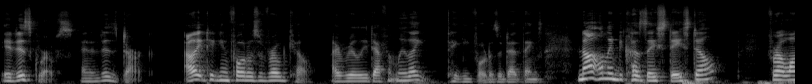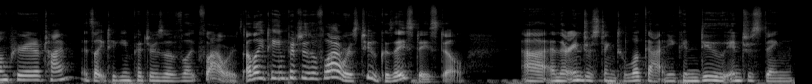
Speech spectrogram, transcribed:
it is gross and it is dark. I like taking photos of roadkill. I really definitely like taking photos of dead things. Not only because they stay still for a long period of time, it's like taking pictures of like flowers. I like taking pictures of flowers too because they stay still uh, and they're interesting to look at. And you can do interesting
